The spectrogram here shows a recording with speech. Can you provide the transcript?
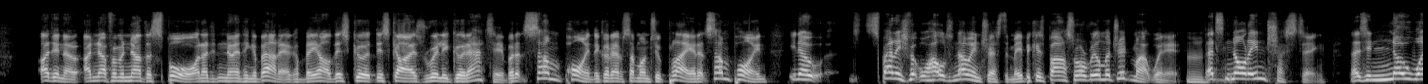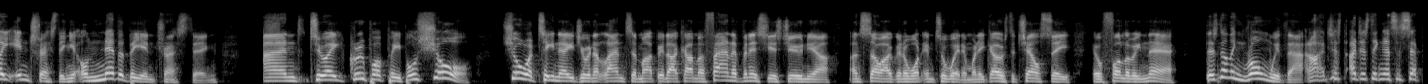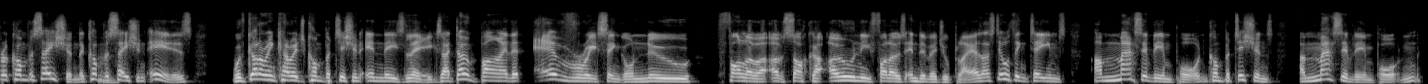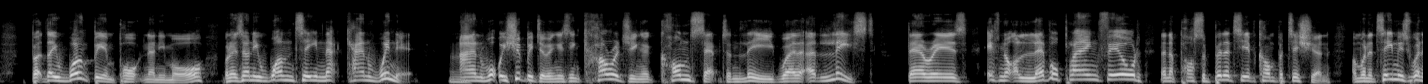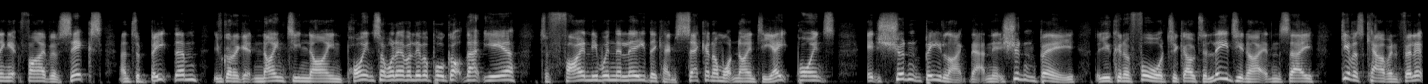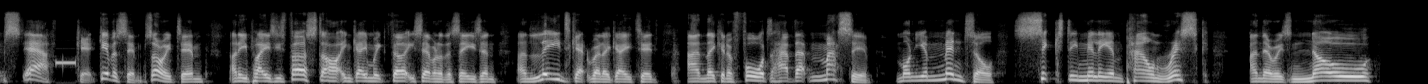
I don't know. I know from another sport and I didn't know anything about it. I could be, oh, this good, this guy is really good at it. But at some point, they've got to have someone to play. And at some point, you know, Spanish football holds no interest in me because Barcelona or Real Madrid might win it. Mm. That's not interesting. That's in no way interesting. It'll never be interesting. And to a group of people, sure. Sure, a teenager in Atlanta might be like, I'm a fan of Vinicius Jr., and so I'm going to want him to win. And when he goes to Chelsea, he'll follow him there. There's nothing wrong with that. And I just I just think that's a separate conversation. The hmm. conversation mm. is we've got to encourage competition in these leagues. I don't buy that every single new follower of soccer only follows individual players. I still think teams are massively important, competitions are massively important, but they won't be important anymore when there's only one team that can win it. Mm. And what we should be doing is encouraging a concept and league where at least there is, if not a level playing field, then a possibility of competition. And when a team is winning at five of six, and to beat them, you've got to get 99 points or whatever Liverpool got that year to finally win the league. They came second on what, 98 points? It shouldn't be like that. And it shouldn't be that you can afford to go to Leeds United and say, give us Calvin Phillips. Yeah, it. Give us him. Sorry, Tim. And he plays his first start in game week 37 of the season, and Leeds get relegated, and they can afford to have that massive, monumental 60 million pound risk. And there is no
